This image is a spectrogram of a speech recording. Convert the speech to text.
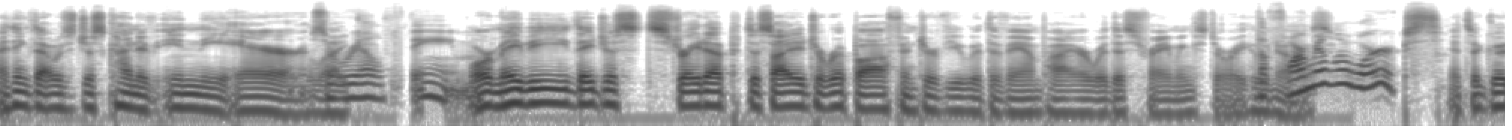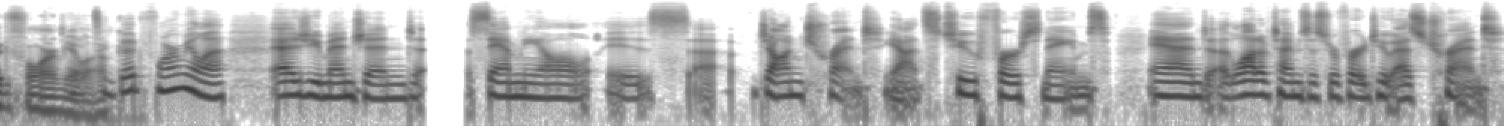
I think that was just kind of in the air. It's like, a real theme. Or maybe they just straight up decided to rip off Interview with the Vampire with this framing story. Who the knows? formula works. It's a good formula. It's a good formula. As you mentioned, Sam Neill is uh, John Trent. Yeah, it's two first names, and a lot of times it's referred to as Trent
